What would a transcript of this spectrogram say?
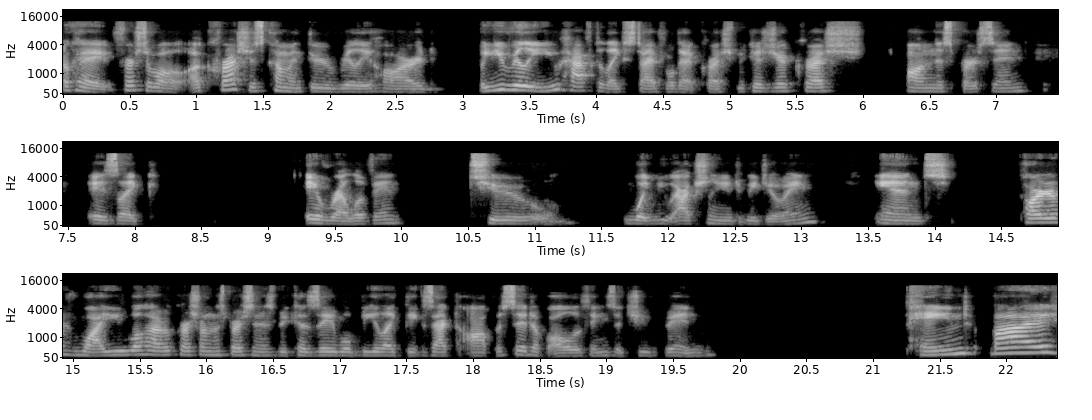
okay first of all a crush is coming through really hard but you really you have to like stifle that crush because your crush on this person is like irrelevant to what you actually need to be doing and part of why you will have a crush on this person is because they will be like the exact opposite of all the things that you've been pained by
